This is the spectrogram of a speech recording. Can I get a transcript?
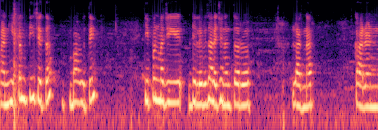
आणि ही पण तीच येतं बाळू ते. ही पण माझी डिलेवरी झाल्याच्यानंतर लागणार. कारण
